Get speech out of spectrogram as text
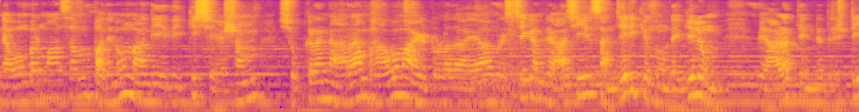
നവംബർ മാസം പതിനൊന്നാം തീയതിക്ക് ശേഷം ശുക്രൻ ആറാം ഭാവമായിട്ടുള്ളതായ വൃശ്ചികം രാശിയിൽ സഞ്ചരിക്കുന്നുണ്ടെങ്കിലും വ്യാഴത്തിന്റെ ദൃഷ്ടി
